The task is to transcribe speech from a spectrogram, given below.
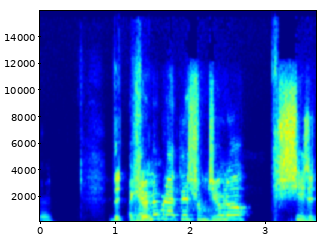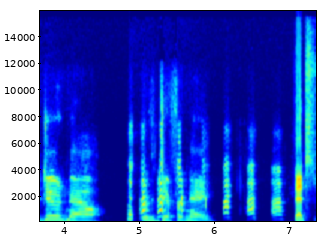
Mm. the Like, hey, remember that bitch from Juno? She's a dude now with a different name. that's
